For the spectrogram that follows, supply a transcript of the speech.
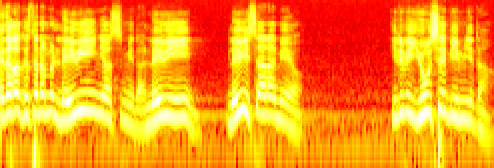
게다가 그 사람은 레위인이었습니다. 레위인, 레위 사람이에요. 이름이 요셉입니다.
